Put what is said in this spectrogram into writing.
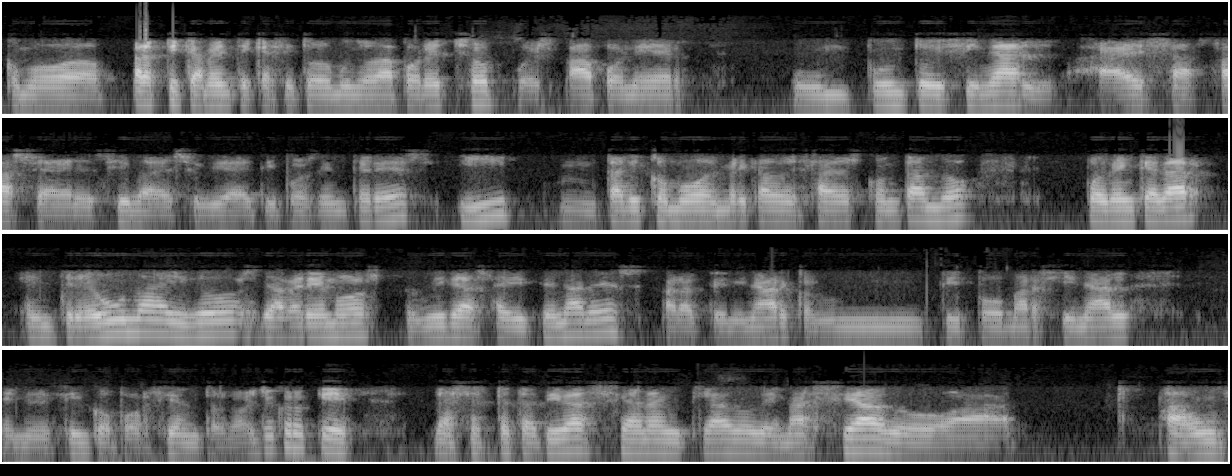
como prácticamente casi todo el mundo da por hecho, pues va a poner un punto y final a esa fase agresiva de subida de tipos de interés y mm, tal y como el mercado está descontando, pueden quedar entre una y dos, ya veremos, subidas adicionales para terminar con un tipo marginal en el 5%. ¿no? Yo creo que las expectativas se han anclado demasiado a, a un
